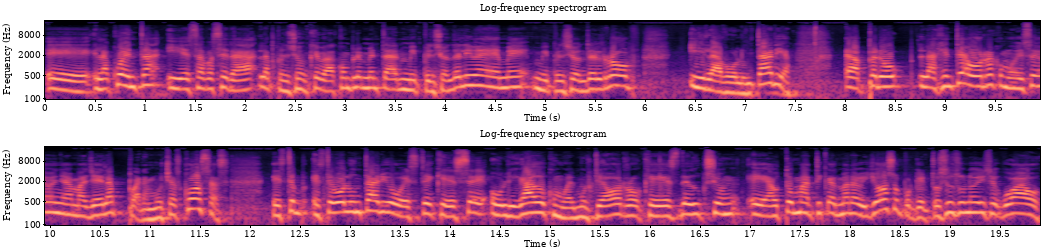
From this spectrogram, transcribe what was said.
eh, la cuenta y esa será la pensión que va a complementar mi pensión del IBM, mi pensión del ROP y la voluntaria. Ah, pero la gente ahorra, como dice doña Mayela, para muchas cosas. Este, este voluntario, este que es eh, obligado, como el multiahorro, que es deducción eh, automática, es maravilloso, porque entonces uno dice, wow,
